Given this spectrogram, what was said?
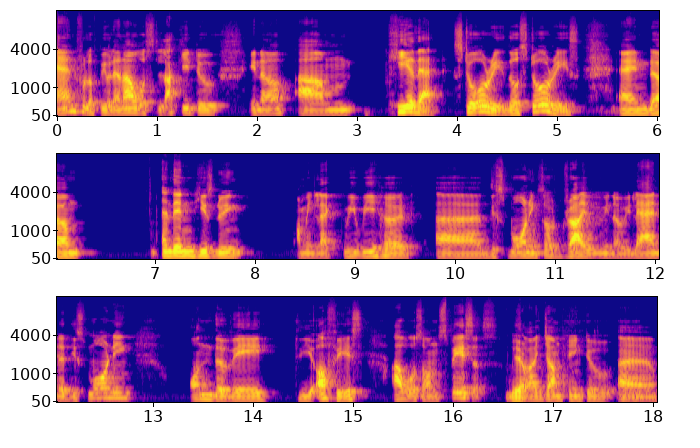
handful of people. And I was lucky to, you know, um, hear that story, those stories, and um, and then he's doing. I mean, like we we heard uh, this morning, sort of drive. You know, we landed this morning on the way to the office. I was on Spaces, Yep. so I jumped into uh,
